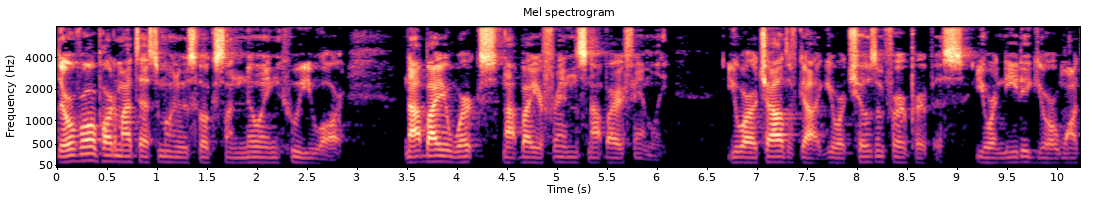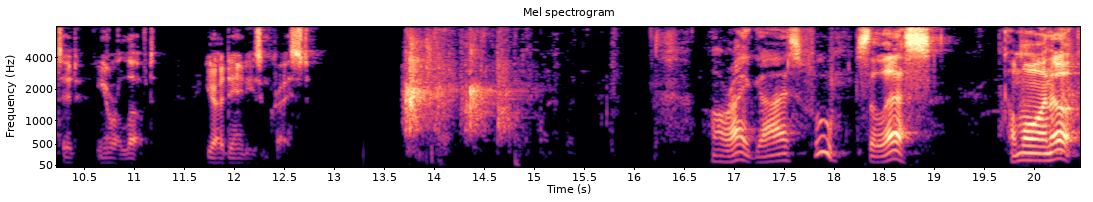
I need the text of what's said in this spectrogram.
The overall part of my testimony was focused on knowing who you are, not by your works, not by your friends, not by your family. You are a child of God. You are chosen for a purpose. You are needed. You are wanted. You are loved. Your identity is in Christ. All right, guys. Whew. Celeste, come on up.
